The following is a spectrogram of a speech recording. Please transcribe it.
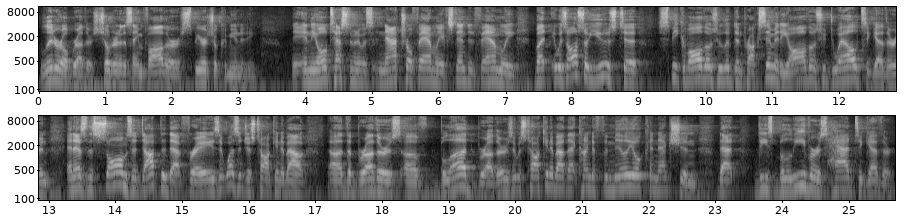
literal brothers, children of the same father, spiritual community. In the Old Testament, it was natural family, extended family, but it was also used to speak of all those who lived in proximity, all those who dwelled together. And, and as the Psalms adopted that phrase, it wasn't just talking about uh, the brothers of blood brothers, it was talking about that kind of familial connection that these believers had together.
